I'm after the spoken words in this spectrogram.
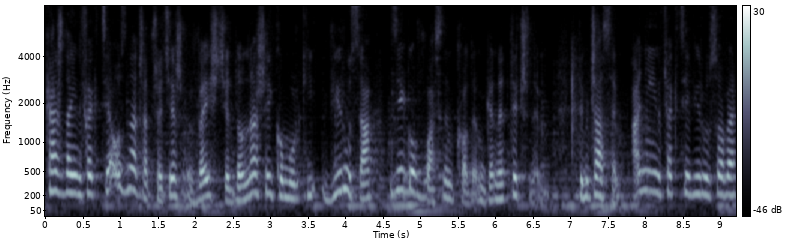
Każda infekcja oznacza przecież wejście do naszej komórki wirusa z jego własnym kodem genetycznym. Tymczasem ani infekcje wirusowe,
